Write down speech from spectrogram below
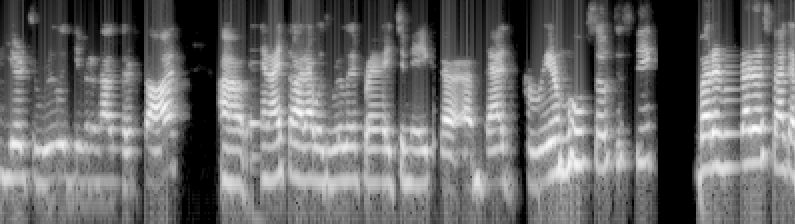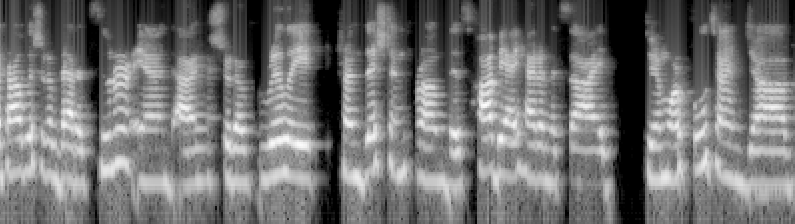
a year to really give it another thought. Uh, and I thought I was really afraid to make a, a, bad career move, so to speak. But in retrospect, I probably should have done it sooner and I should have really transitioned from this hobby I had on the side to a more full time job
